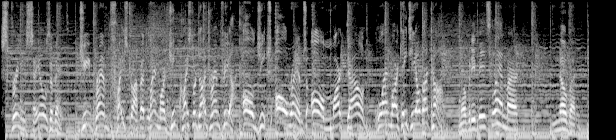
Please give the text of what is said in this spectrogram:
Spring sales event. Jeep Ram price drop at Landmark Jeep Chrysler Dodge Ram Fiat. All Jeeps, all Rams, all marked down. LandmarkATL.com. Nobody beats Landmark. Nobody.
